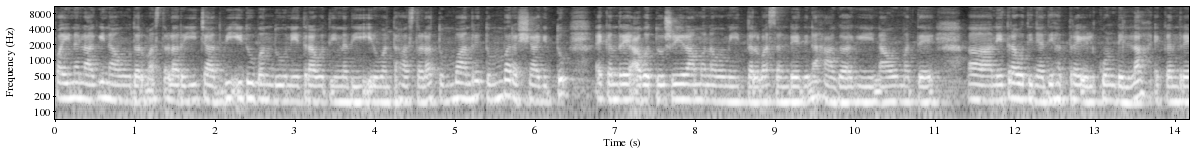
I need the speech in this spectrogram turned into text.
ಫೈನಲ್ ಆಗಿ ನಾವು ಧರ್ಮಸ್ಥಳ ರೀಚ್ ಆದ್ವಿ. ಇದು ಬಂದು ನೇತ್ರಾವತಿ ನದಿ ಇರುವಂತಹ ಸ್ಥಳ. ತುಂಬ ಅಂದರೆ ತುಂಬ ರಶ್ ಆಗಿತ್ತು. ಯಾಕಂದರೆ ಅವತ್ತು ಶ್ರೀರಾಮನವಮಿ ಇತ್ತಲ್ವ ಸಂಡೇ ದಿನ. ಹಾಗಾಗಿ ನಾವು ಮತ್ತೆ ನೇತ್ರಾವತಿ ನದಿ ಹತ್ರ ಇಳ್ಕೊಂಡಿಲ್ಲ. ಯಾಕಂದರೆ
